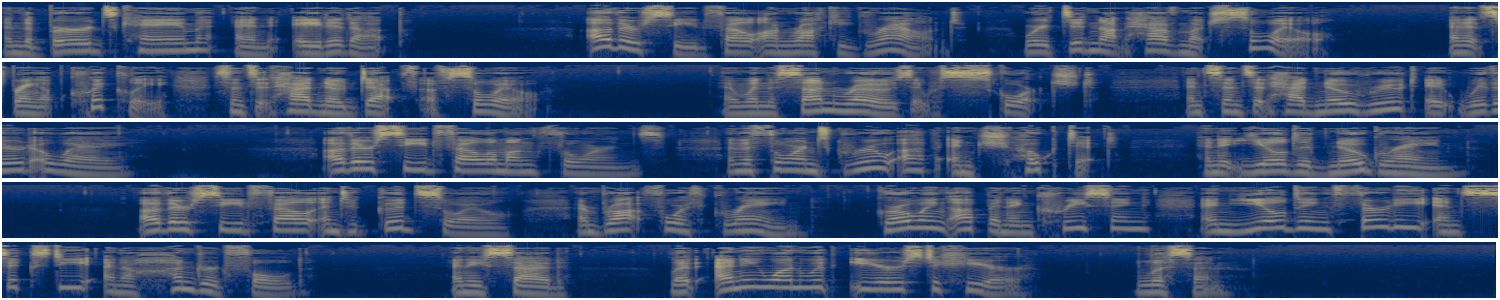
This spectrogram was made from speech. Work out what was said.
and the birds came and ate it up. Other seed fell on rocky ground, where it did not have much soil, and it sprang up quickly, since it had no depth of soil. And when the sun rose, it was scorched, and since it had no root, it withered away. Other seed fell among thorns, and the thorns grew up and choked it, and it yielded no grain. Other seed fell into good soil and brought forth grain, growing up and increasing and yielding thirty and sixty and a hundredfold. And he said, Let anyone with ears to hear listen.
